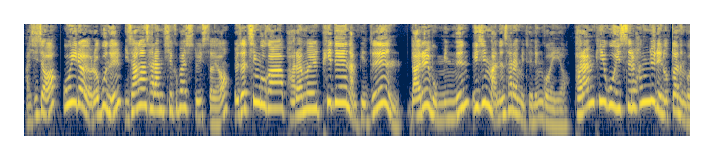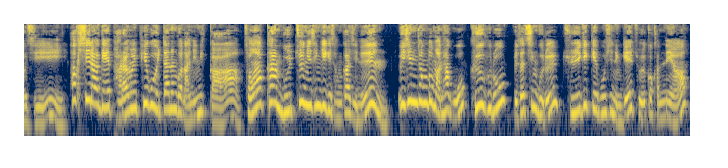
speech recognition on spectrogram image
아시죠? 오히려 여러분을 이상한 사람 취급할 수도 있어요. 여자친구가 바람을 피든 안 피든 나를 못 믿는 의심 많은 사람이 되는 거예요. 바람 피고 있을 확률이 높다는 거지. 확실하게 바람을 피고 있다는 건 아니니까 정확한 물증이 생기기 전까지는 의심 정도만 하고 그 후로 여자친구를 주의 깊게 보시는 게 좋을 것 같네요.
